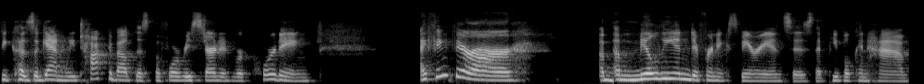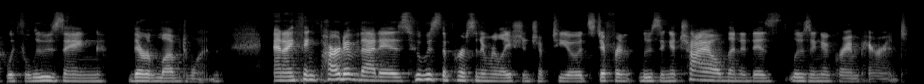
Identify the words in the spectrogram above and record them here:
because again we talked about this before we started recording i think there are a, a million different experiences that people can have with losing their loved one. And I think part of that is who is the person in relationship to you? It's different losing a child than it is losing a grandparent.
